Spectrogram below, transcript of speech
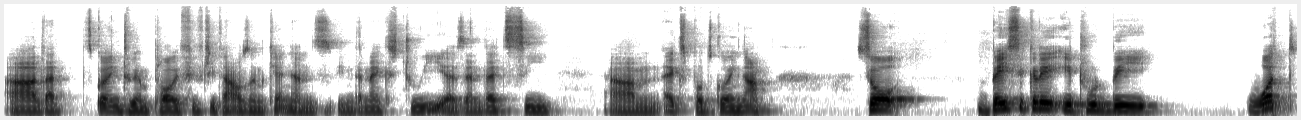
uh, that's going to employ 50,000 Kenyans in the next two years. And let's see um, exports going up. So basically, it would be what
